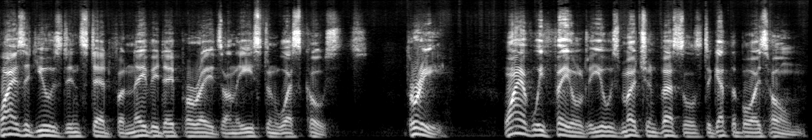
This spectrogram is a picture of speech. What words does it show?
Why is it used instead for Navy Day parades on the east and west coasts? Three, why have we failed to use merchant vessels to get the boys home?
